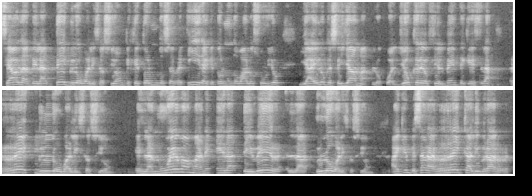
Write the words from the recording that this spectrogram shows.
Se habla de la deglobalización, que es que todo el mundo se retira y que todo el mundo va a lo suyo, y hay lo que se llama, lo cual yo creo fielmente que es la reglobalización. Es la nueva manera de ver la globalización. Hay que empezar a recalibrar,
